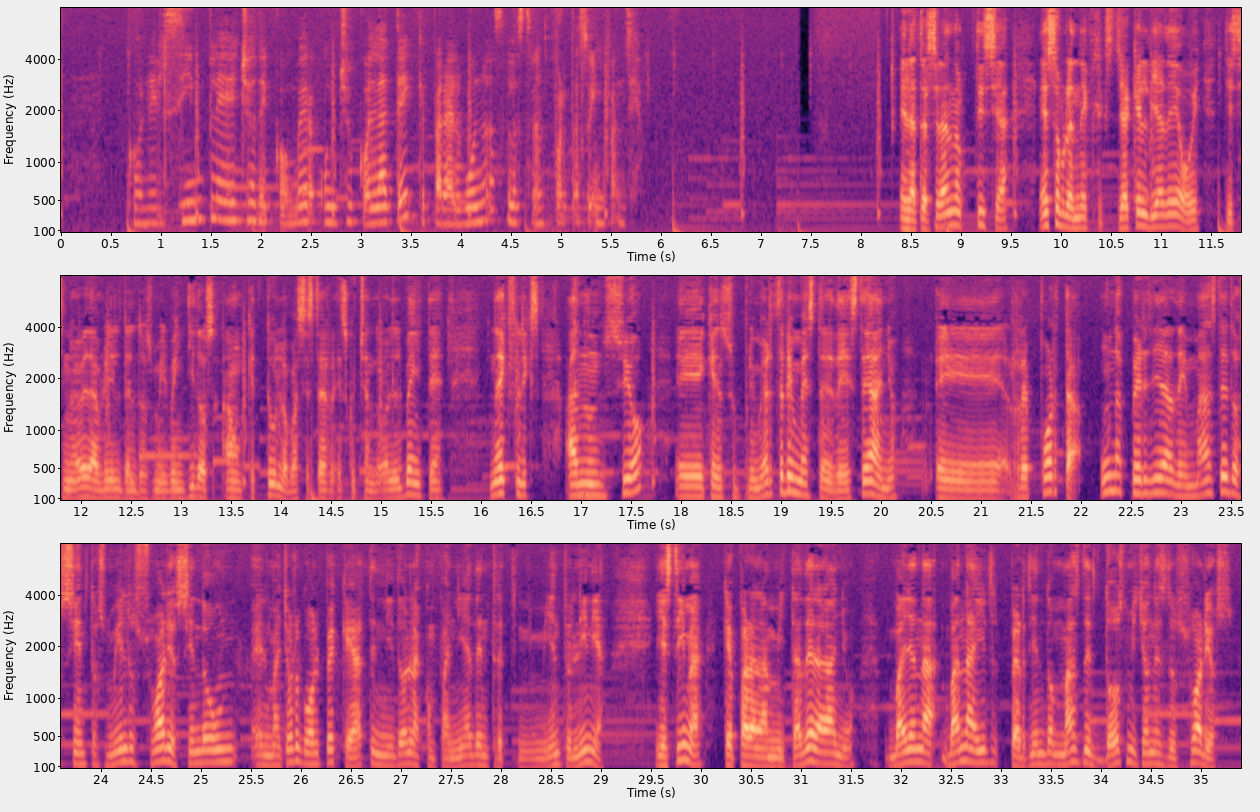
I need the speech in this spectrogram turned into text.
con el simple hecho de comer un chocolate que para algunos los transporta a su infancia. En la tercera noticia es sobre Netflix, ya que el día de hoy, 19 de abril del 2022, aunque tú lo vas a estar escuchando el 20, Netflix anunció eh, que en su primer trimestre de este año eh, reporta una pérdida de más de 200.000 usuarios, siendo el mayor golpe que ha tenido la compañía de entretenimiento en línea, y estima que para la mitad del año vayan van a ir perdiendo más de 2 millones de usuarios.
